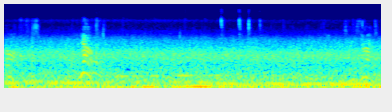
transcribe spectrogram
Go on. Yellow. Change direction.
